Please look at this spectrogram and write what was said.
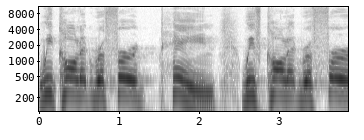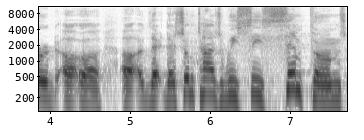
We call it referred pain. We've called it referred, uh, uh, uh, there, sometimes we see symptoms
